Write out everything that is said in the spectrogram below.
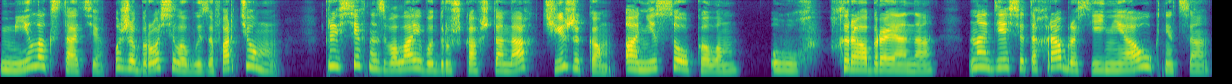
Мила, кстати, уже бросила вызов Артему. При всех назвала его дружка в штанах Чижиком, а не Соколом. Ух, храбрая она. Надеюсь, эта храбрость ей не аукнется.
